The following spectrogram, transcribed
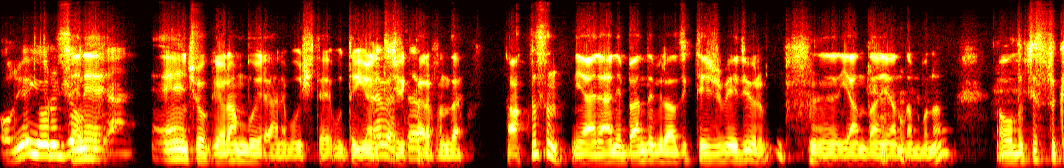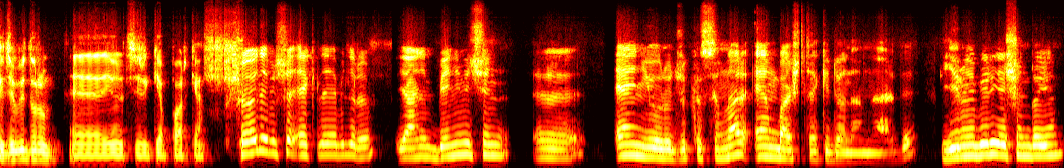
oluyor, yorucu Seni- oluyor yani. En çok yoran bu yani bu işte bu da yöneticilik Evet, evet. tarafında. Haklısın. Yani hani ben de birazcık tecrübe ediyorum yandan yandan bunu. Oldukça sıkıcı bir durum e, yöneticilik yaparken. Şöyle bir şey ekleyebilirim. Yani benim için e, en yorucu kısımlar en baştaki dönemlerdi. 21 yaşındayım.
